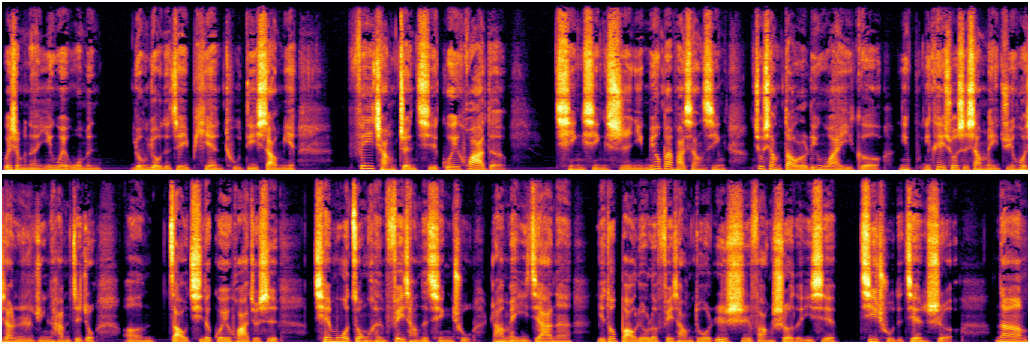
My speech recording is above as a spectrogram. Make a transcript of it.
为什么呢？因为我们拥有的这一片土地上面非常整齐规划的情形是，你没有办法相信，就像到了另外一个，你你可以说是像美军或像日军他们这种，嗯，早期的规划就是阡陌纵横，非常的清楚，然后每一家呢。也都保留了非常多日式房舍的一些基础的建设。那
